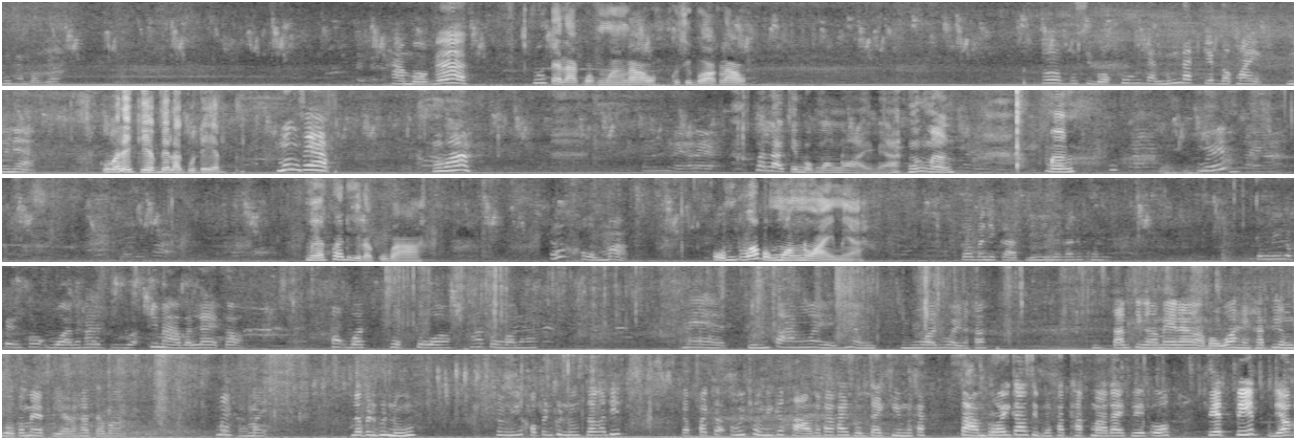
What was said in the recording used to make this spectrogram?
มึงทำบอกเด้อห้ามบอกเด้อมึงแต่หลักบอกมวงเล่ากูสิบอกเราเออกูสิบอกคู่กัน มึงนัดเก็บดอกไม้มือเนี่ย กูไม่ได้เก็บได้หลักกูเด็ดมึงแซ่บมาว่ามันหลักกินบอกมวงหน่อยแหม่มึงเมืองเมือง เฮ้ยเมื่อพอดีละกูบาเออขมอะผมตัวบอกมวงหน่อยแหม่ก็บรรยากาศดีนะคะทุกคน ตรงนี้ก็เป็นคอกวัวนะคะ ที่มาวันแรกก็คอกวัวหกตัวห้าตัวนะคะแม่ตุ้นฟางไว้เลี้ยงวัวด้วยนะคะ ตามจริงอะแม่นางอะบอกว่าให้ฮัดเลี้ยงวัวก็แม่เปียนะคะ แต่ว่าไม่ค่ะไม่ เราเป็นคุณหนูช่วงนี้เขาเป็นคุณหนูสองอาทิตย์กลับไปก็อุ้ยช่วงนี้ก็ขาวนะคะ ใครสนใจครีมนะคะสามร้อยเก้าสิบนะคะ ทักมาได้เฟซโอเฟซปิดเดี๋ยว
